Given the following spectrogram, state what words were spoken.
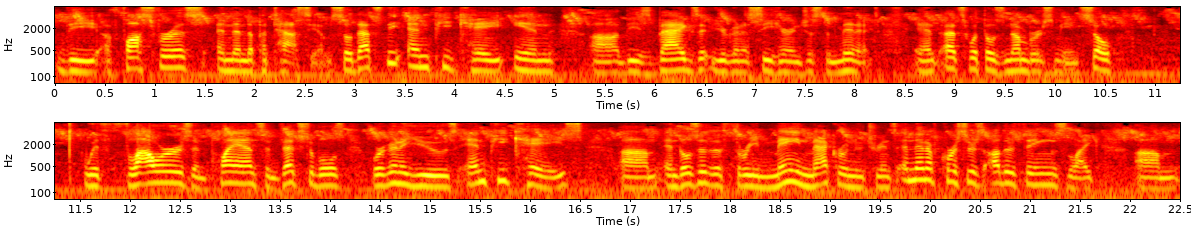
the phosphorus and then the potassium. So that's the NPK in uh, these bags that you're gonna see here in just a minute. And that's what those numbers mean. So with flowers and plants and vegetables, we're gonna use NPKs um, and those are the three main macronutrients. And then of course there's other things like um,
